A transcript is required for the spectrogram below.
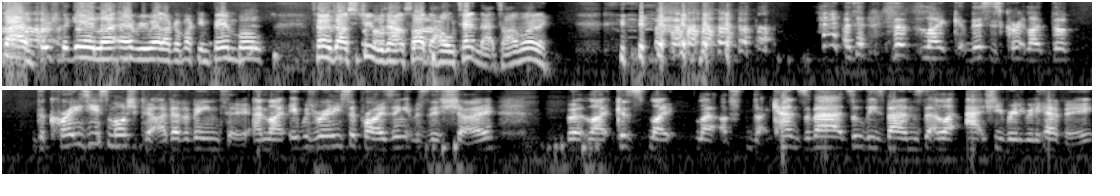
bam, pushed again like everywhere, like a fucking pinball. Turns out Stu was outside the whole tent that time, wasn't he? Said, the, like this is cra- like the the craziest mosh pit I've ever been to, and like it was really surprising. It was this show, but like because like like, like Cancer Bats, all these bands that are like actually really really heavy.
